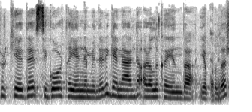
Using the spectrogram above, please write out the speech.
Türkiye'de sigorta yenilemeleri genelde Aralık ayında yapılır.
